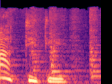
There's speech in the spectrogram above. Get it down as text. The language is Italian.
Battiti!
